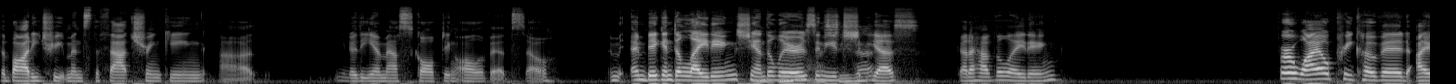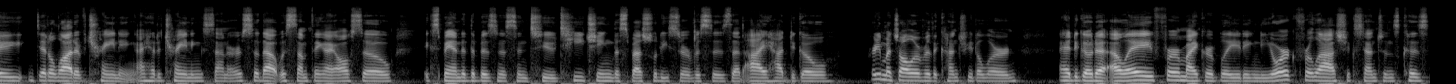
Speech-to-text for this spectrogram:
the body treatments, the fat shrinking, uh, you know, the EMS sculpting, all of it. So I'm, I'm big into lighting, chandeliers in Mm-hmm. I each. Yes, got to have the lighting. For a while pre COVID, I did a lot of training. I had a training center. So that was something I also expanded the business into teaching the specialty services that I had to go pretty much all over the country to learn. I had to go to LA for microblading, New York for lash extensions, because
